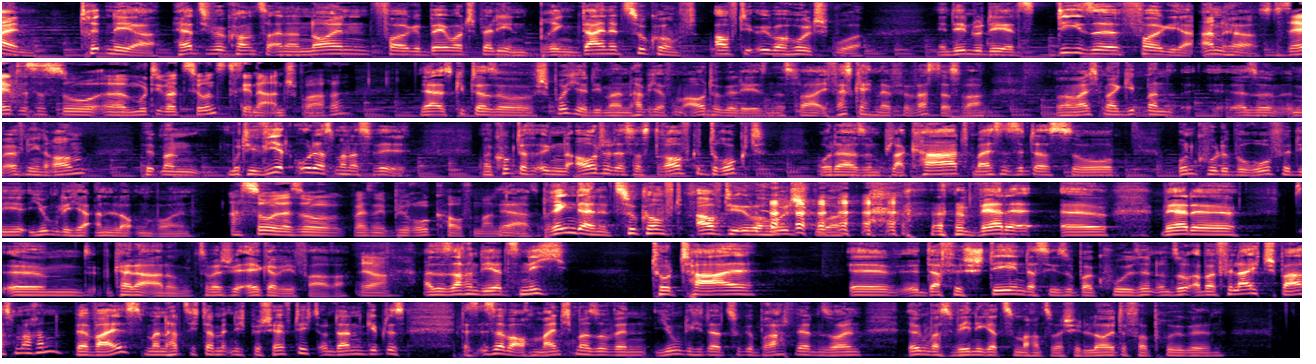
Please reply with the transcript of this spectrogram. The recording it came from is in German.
Rein, tritt näher. Herzlich willkommen zu einer neuen Folge Baywatch Berlin. Bring deine Zukunft auf die Überholspur, indem du dir jetzt diese Folge hier anhörst. Selten ist es so äh, Motivationstrainer-Ansprache. Ja, es gibt da so Sprüche, die man, habe ich auf dem Auto gelesen. Das war, ich weiß gar nicht mehr für was das war. Aber manchmal gibt man, also im öffentlichen Raum, wird man motiviert, ohne dass man das will. Man guckt auf irgendein Auto, da ist was drauf gedruckt oder so ein Plakat. Meistens sind das so uncoole Berufe, die Jugendliche anlocken wollen. Ach so, also, weiß nicht, Bürokaufmann. Ja, so. bring deine Zukunft auf die Überholspur. werde, äh, werde, ähm, keine Ahnung, zum Beispiel LKW-Fahrer. Ja. Also Sachen, die jetzt nicht total äh, dafür stehen, dass sie super cool sind und so, aber vielleicht Spaß machen, wer weiß, man hat sich damit nicht beschäftigt und dann gibt es, das ist aber auch manchmal so, wenn Jugendliche dazu gebracht werden sollen, irgendwas weniger zu machen, zum Beispiel Leute verprügeln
